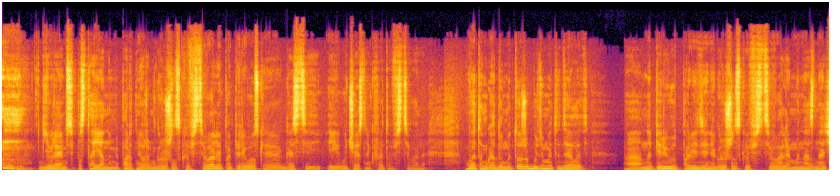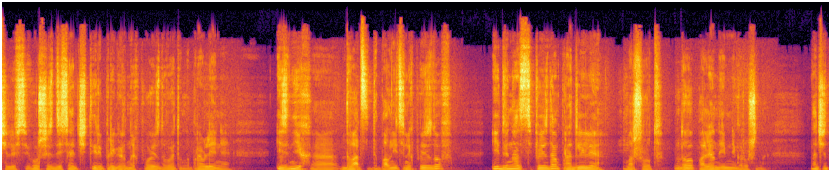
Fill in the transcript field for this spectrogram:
являемся постоянными партнерами Грушинского фестиваля по перевозке гостей и участников этого фестиваля. В этом году мы тоже будем это делать. А, на период проведения Грушинского фестиваля мы назначили всего 64 пригородных поезда в этом направлении. Из них 20 а, дополнительных поездов и 12 поездам продлили маршрут до поляны имени Грушина. Значит,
